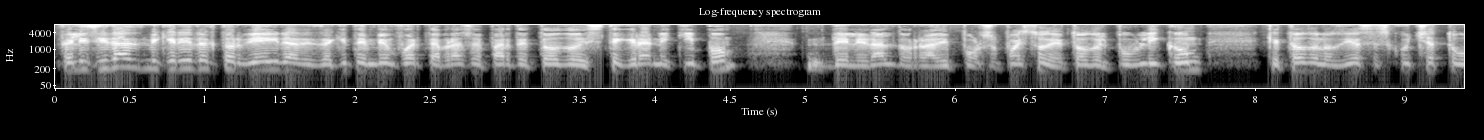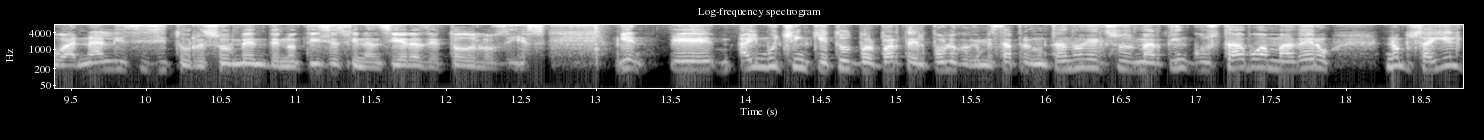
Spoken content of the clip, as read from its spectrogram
Felicidades, mi querido Héctor Vieira. Desde aquí te envío un fuerte abrazo de parte de todo este gran equipo del Heraldo Radio y, por supuesto, de todo el público que todos los días escucha tu análisis y tu resumen de noticias financieras de todos los días. Bien, eh, hay mucha inquietud por parte del público que me está preguntando, Jesús Martín, Gustavo Amadero. No, pues ahí el,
